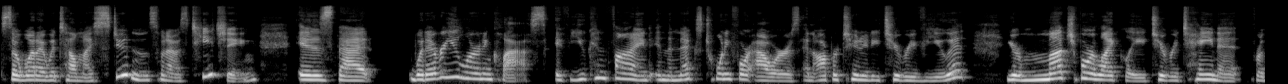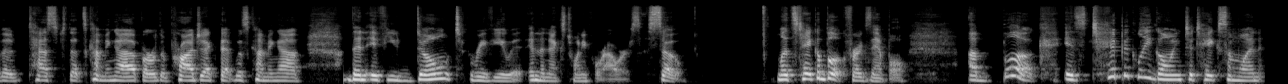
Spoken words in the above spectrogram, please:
So, what I would tell my students when I was teaching is that whatever you learn in class, if you can find in the next 24 hours an opportunity to review it, you're much more likely to retain it for the test that's coming up or the project that was coming up than if you don't review it in the next 24 hours. So let's take a book, for example. A book is typically going to take someone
